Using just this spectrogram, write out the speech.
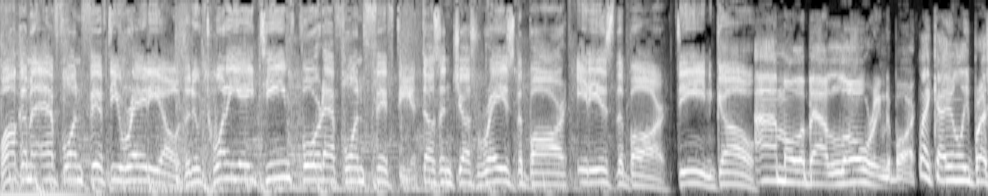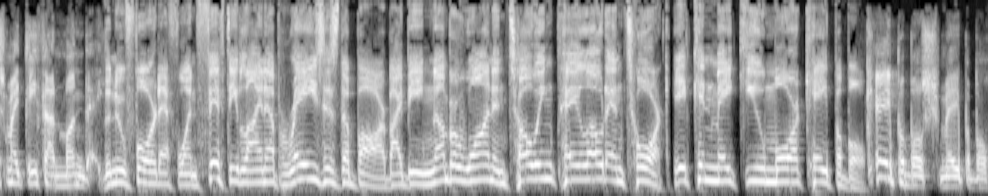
Welcome to F 150 Radio, the new 2018 Ford F 150. It doesn't just raise the bar, it is the bar. Dean, go. I'm all about lowering the bar, like I only brush my teeth on Monday. The new Ford F 150 lineup raises the bar by being number one in towing, payload, and torque. It can make you more capable. Capable, schmapable.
